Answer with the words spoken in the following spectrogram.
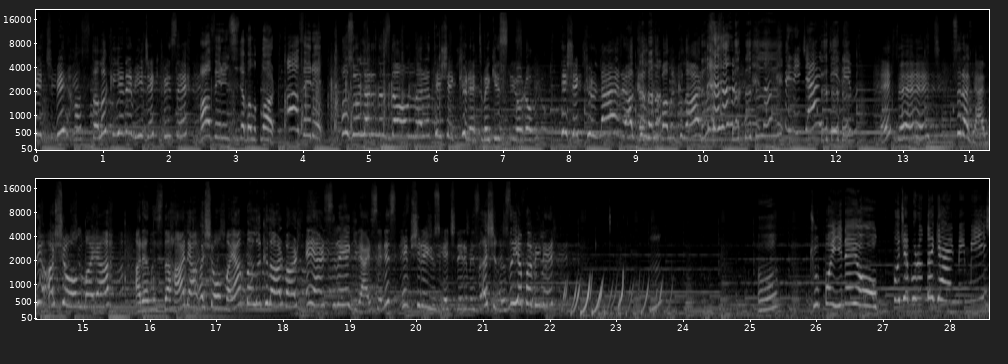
hiçbir hastalık yenemeyecek bizi. Aferin size balıklar. Aferin. Huzurlarınızda onlara teşekkür etmek istiyorum. Teşekkürler akıllı balıklar. Rica ederim. Evet, sıra geldi aşı olmaya. Aranızda hala aşı olmayan balıklar var. Eğer sıraya girerseniz hemşire yüzgeçlerimiz aşınızı yapabilir. Aa, çupa yine yok. Koca burun da gelmemiş.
